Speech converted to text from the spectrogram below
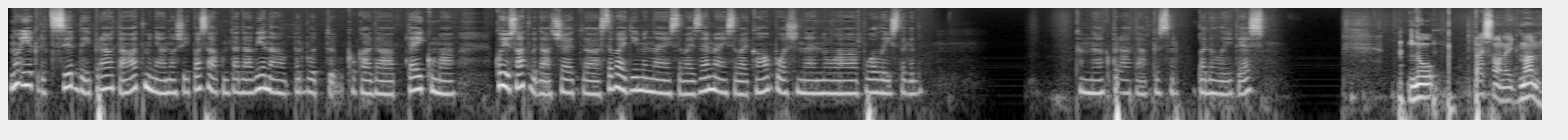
nu, iekritis sirdī, prātā, atmiņā no šī pasākuma, tādā vienā, varbūt kaut kādā teikumā, ko jūs atvedāt šeit savai ģimenei, savai zemē, savai kalpošanai no polijas tagad? Kam nāk prātā, kas var padalīties? Nu, personīgi man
